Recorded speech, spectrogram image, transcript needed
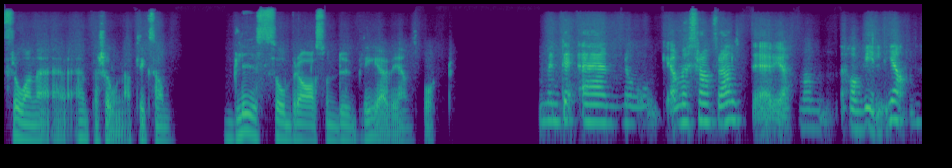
från en person att liksom bli så bra som du blev i en sport? Men det är nog, ja men framförallt är det att man har viljan.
